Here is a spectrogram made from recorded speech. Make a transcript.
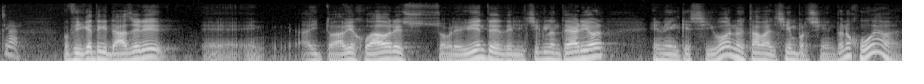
Claro. Pues fíjate que Talleres, eh, hay todavía jugadores sobrevivientes del ciclo anterior en el que si vos no estaba al 100%, no jugaba.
